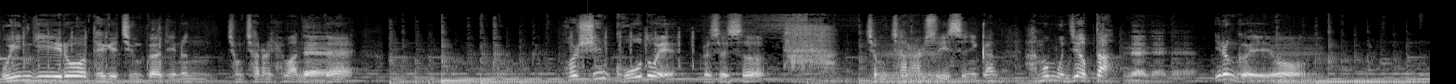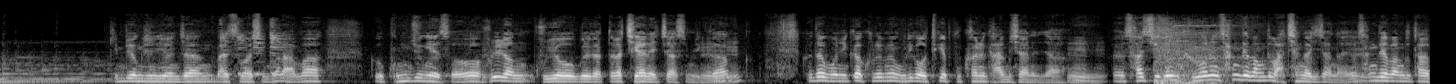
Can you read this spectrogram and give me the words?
무인기로 대개 지금까지는 정찰을 해왔는데 훨씬 고도의 것에서 다 정찰할 수 있으니까 아무 문제 없다. 네네네. 이런 거예요. 김병준 위원장 말씀하신 건 아마 그 공중에서 훈련 구역을 갖다가 제한했지 않습니까? 그러다 보니까 그러면 우리가 어떻게 북한을 감시하느냐. 음. 사실은 그거는 상대방도 마찬가지잖아요. 상대방도 다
